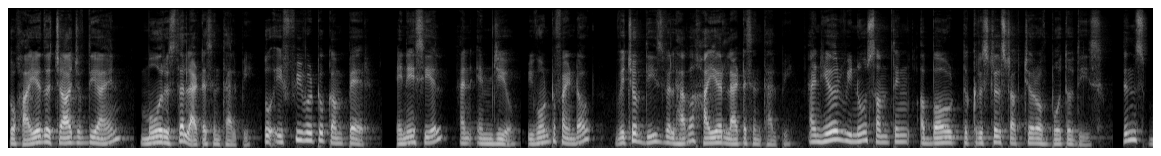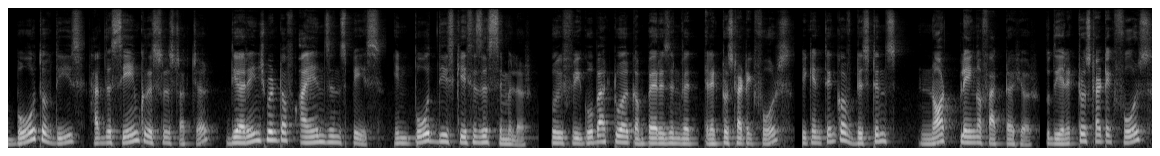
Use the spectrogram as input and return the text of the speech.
So higher the charge of the ion, more is the lattice enthalpy. So if we were to compare NaCl and MgO, we want to find out which of these will have a higher lattice enthalpy. And here we know something about the crystal structure of both of these. Since both of these have the same crystal structure, the arrangement of ions in space in both these cases is similar. So if we go back to our comparison with electrostatic force, we can think of distance not playing a factor here. So the electrostatic force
